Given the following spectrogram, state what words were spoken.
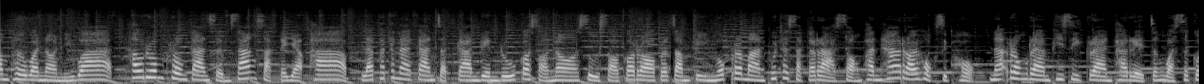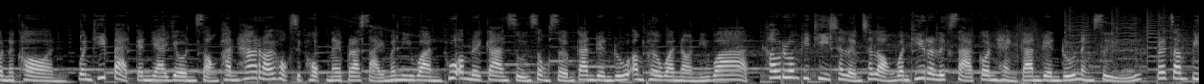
อำเภอวานอนนิวาสเข้าร่วมโครงการเสริมสร้างศักยภาพ และพัฒนาการจัดการเรียนรู้กศน สู่สกรประจำปีงบประมาณพุทธศักราช 2566 ณ โรงแรมพีซีแกรนพาเรตจังหวัดสกลนคร วันที่ 8 กันยายน 2566 ในประสัยมณีวัน ผู้อำนวยการศูนย์ส่งเสริมการเรียนรู้อำเภอวานอนนิวาสเข้าร่วมพิธีเฉลิมฉลองวันที่ระลึกสากลแห่งการเรียนรู้หนังสือ ประจำปี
